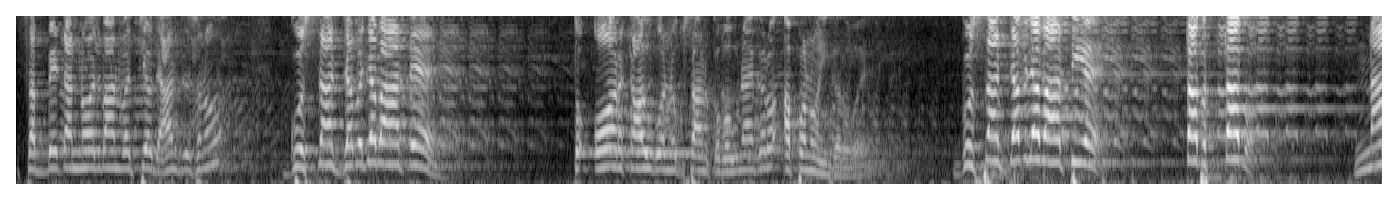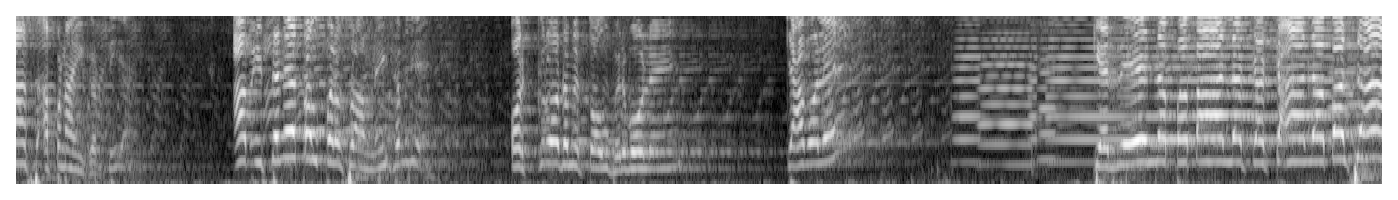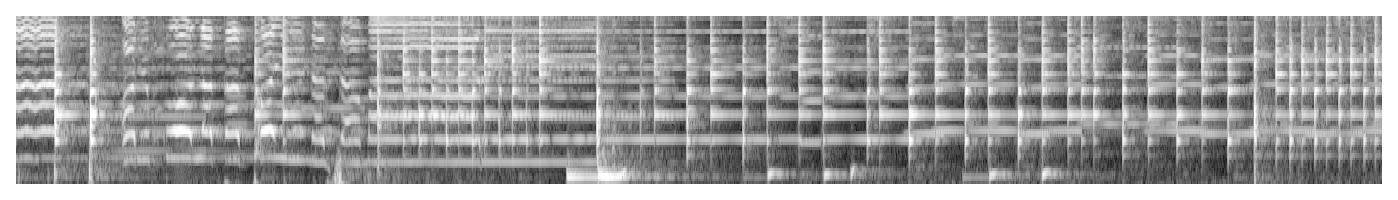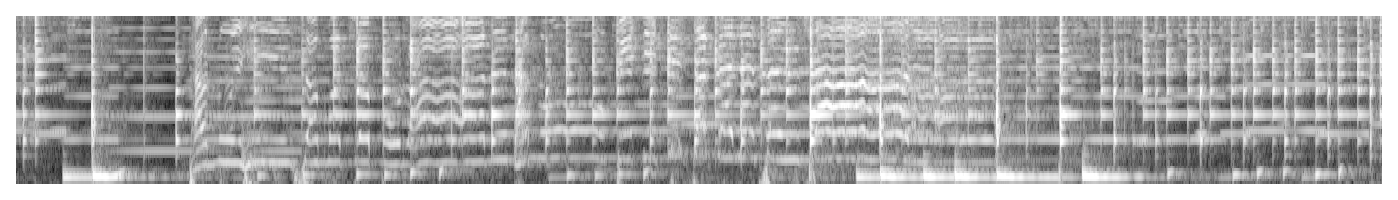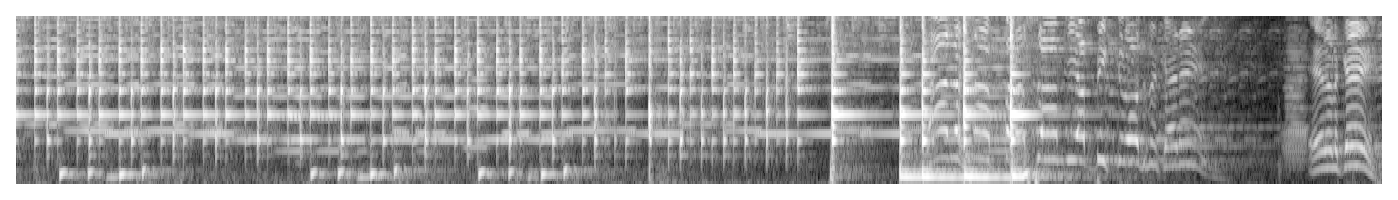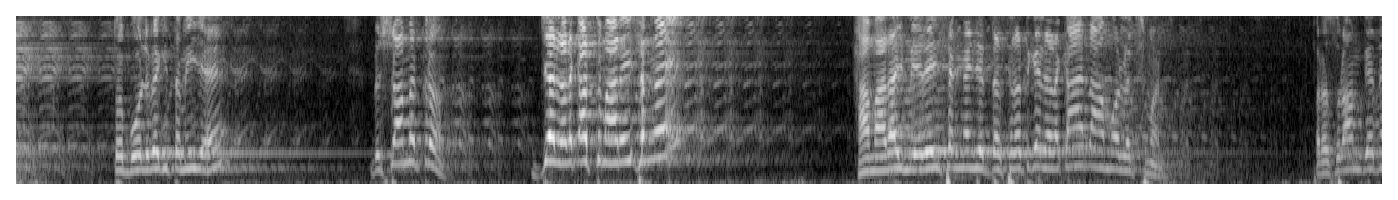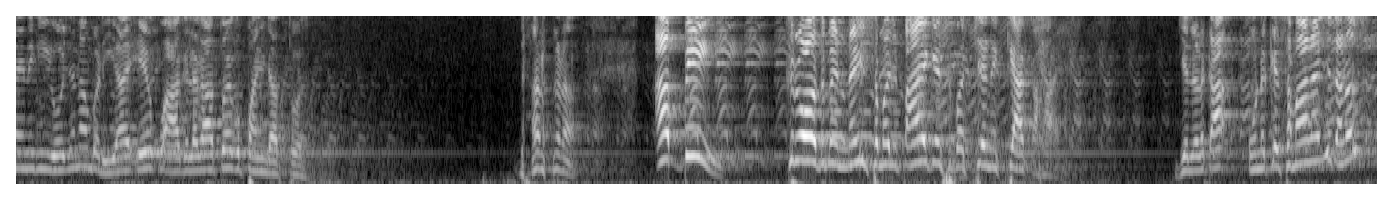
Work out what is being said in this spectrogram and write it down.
सब बेटा नौजवान बच्चे, ध्यान से सुनो, गुस्सा जब जब आते हैं तो और काऊ को नुकसान को बहु ना करो, अपनो ही करो है। गुस्सा जब जब आती है, तब तब नाश अपना ही करती है। अब इतने बहु परशुराम नहीं समझे, और क्रोध में तो फिर बोले, क्या बोले? के रे न बालक काल बसा जी क्रोध में कह रहे हैं। ए, लड़के तो बोलवे की तमीज है। विश्वामित्र, जे लड़का तुम्हारे ही संग है, हमारा मेरे ही संग है, ये दशरथ के लड़का है, राम और लक्ष्मण। परशुराम कहते हैं, इनकी योजना बढ़िया है, एक को आग लगाता है, एक पानी डालता है। अब भी क्रोध में नहीं समझ पाए कि इस बच्चे ने क्या कहा है। ये लड़का उनके समान है, ये धनुष।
